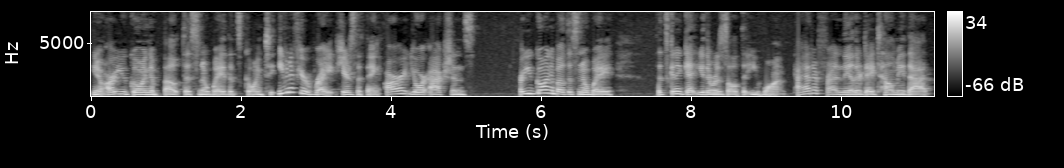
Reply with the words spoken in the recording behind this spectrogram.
You know, are you going about this in a way that's going to, even if you're right, here's the thing are your actions, are you going about this in a way that's going to get you the result that you want? I had a friend the other day tell me that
